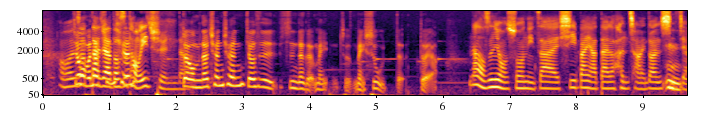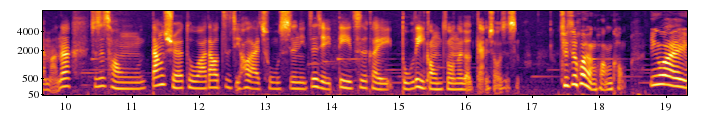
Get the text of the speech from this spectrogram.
哦，就我们大家都是同一群的。对，我们的圈圈就是是那个美就美术的，对啊。那老师，你有说你在西班牙待了很长一段时间嘛？那就是从当学徒啊到自己后来厨师，你自己第一次可以独立工作，那个感受是什么？其实会很惶恐，因为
